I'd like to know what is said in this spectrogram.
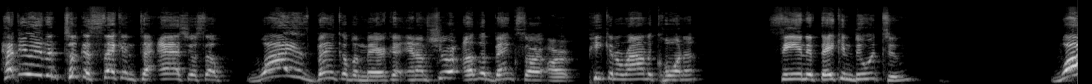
Have you even took a second to ask yourself, why is Bank of America, and I'm sure other banks are, are peeking around the corner, seeing if they can do it too? Why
